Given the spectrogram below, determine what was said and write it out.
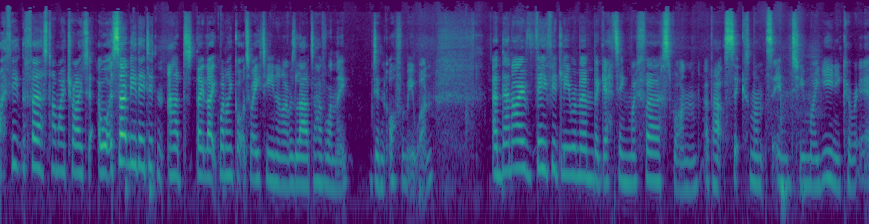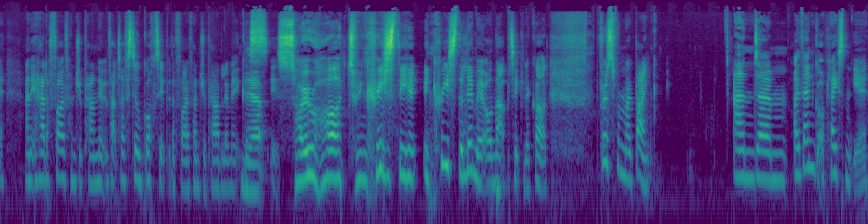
I think the first time I tried to, well, certainly they didn't add. They like when I got to eighteen and I was allowed to have one, they didn't offer me one. And then I vividly remember getting my first one about six months into my uni career, and it had a five hundred pound limit. In fact, I've still got it with a five hundred pound limit because it's so hard to increase the increase the limit on that particular card. First from my bank, and um, I then got a placement year.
